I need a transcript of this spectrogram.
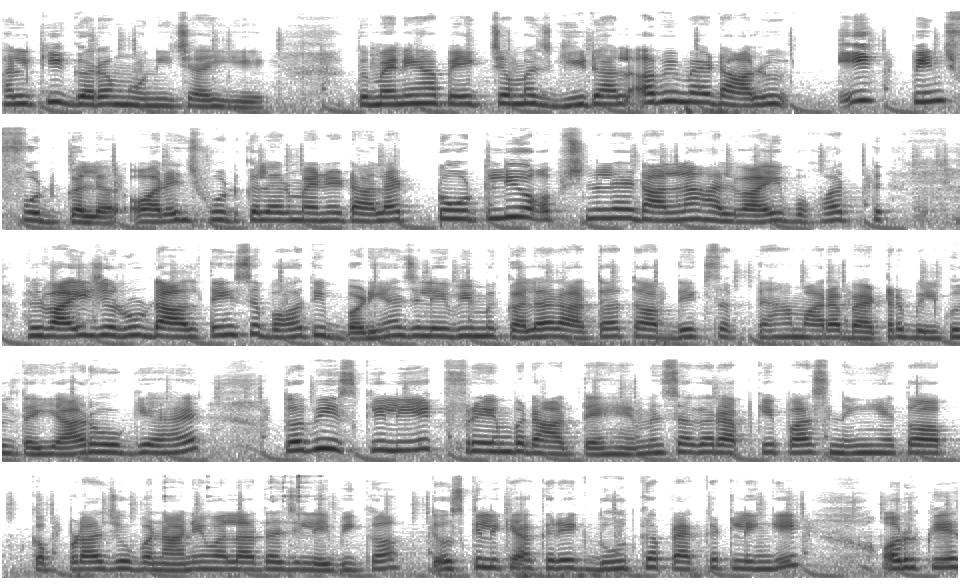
हल्की गर्म होनी चाहिए। तो मैंने यहाँ पे एक चम्मच घी डाला। अभी मैं डालूँ एक pinch food colour orange food colour मैंने डाला। टोटली ऑप्शनल है डालना, हलवाई बहुत, हलवाई ज़रूर डालते हैं इससे बहुत ही बढ़िया जलेबी में कलर आता है। तो आप देख सकते हैं हमारा बैटर बिल्कुल तैयार हो गया है। तो अभी इसके लिए एक फ्रेम बनाते हैं। मीन्स अगर आपके पास नहीं है तो आप कपड़ा जो बनाने वाला था जलेबी का तो उसके लिए क्या करें, एक दूध का पैकेट लेंगे और उसके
